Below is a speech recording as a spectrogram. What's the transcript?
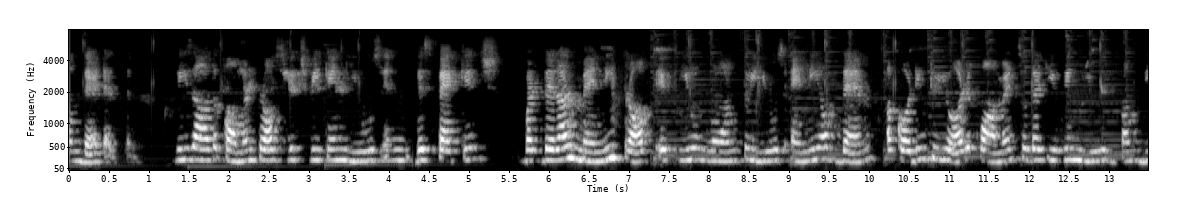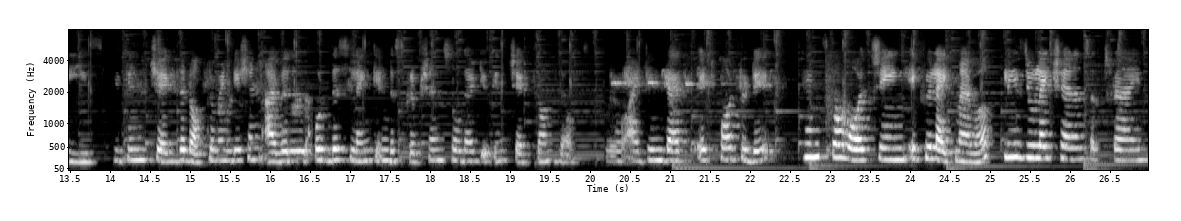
on that as well. These are the common props which we can use in this package but there are many props if you want to use any of them according to your requirement so that you can use from these. You can check the documentation. I will put this link in description so that you can check from there so i think that's it for today. Thanks for watching. If you like my work please do like share and subscribe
